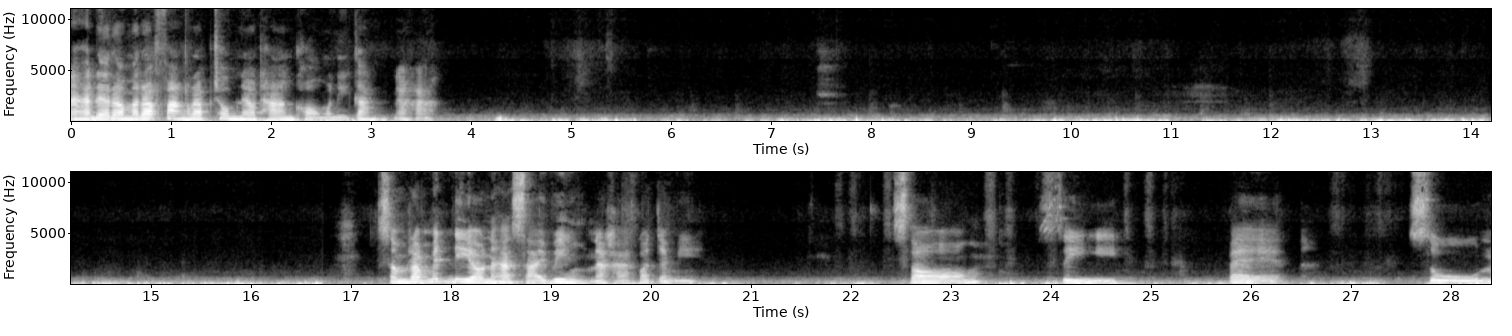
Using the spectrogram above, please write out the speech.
นะคะ เดี๋ยวเรามารับฟังรับชมแนวทางของวันนี้กันนะคะ สำหรับเม็ดเดียวนะคะสายวิ่งนะคะก็จะมีสองสี่แปดศูนย์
